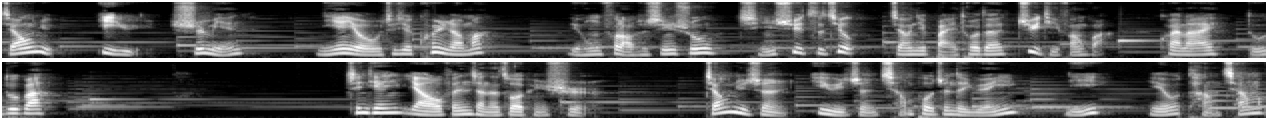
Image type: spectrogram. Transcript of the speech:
焦虑、抑郁、失眠，你也有这些困扰吗？李洪福老师新书《情绪自救》教你摆脱的具体方法，快来读读吧。今天要分享的作品是：焦虑症、抑郁症、强迫症的原因，你也有躺枪吗？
